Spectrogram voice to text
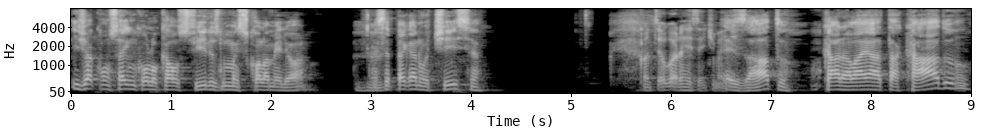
e já conseguem colocar os filhos numa escola melhor. Aí você pega a notícia, Aconteceu agora recentemente. exato, o cara lá é atacado,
